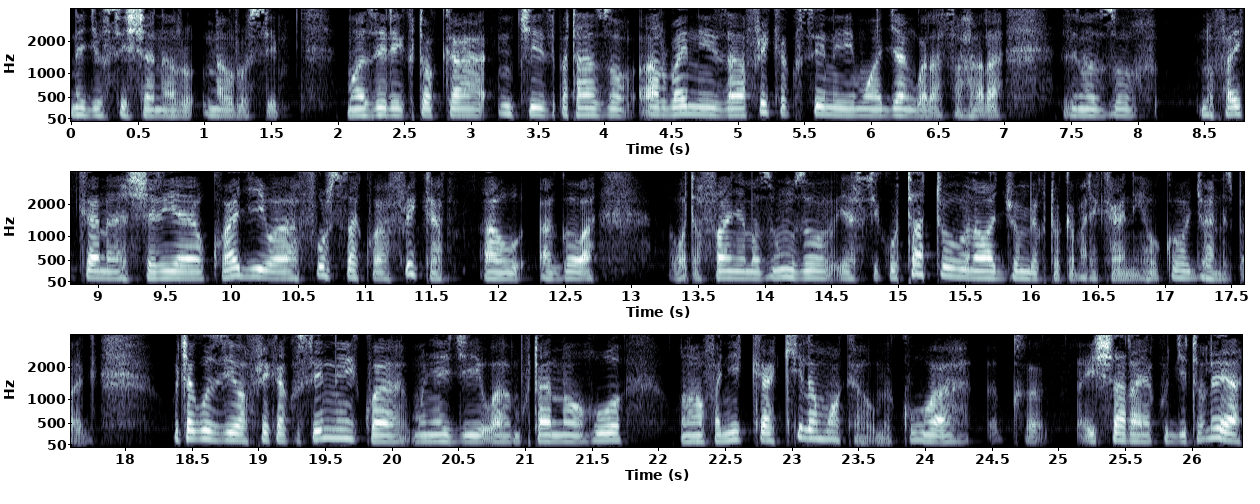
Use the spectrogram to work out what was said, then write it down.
inajihusisha na, na Urusi. Mawaziri kutoka nchi zipatazo 40 za Afrika kusini mwa jangwa la Sahara zinazonufaika na sheria ya ukuaji wa fursa kwa Afrika au AGOA watafanya mazungumzo ya siku tatu na wajumbe kutoka Marekani huko Johannesburg. Uchaguzi wa Afrika Kusini kwa mwenyeji wa mkutano huo unaofanyika kila mwaka umekuwa ishara ya kujitolea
